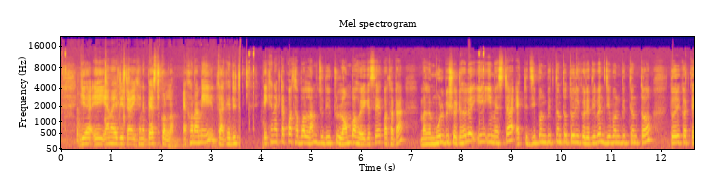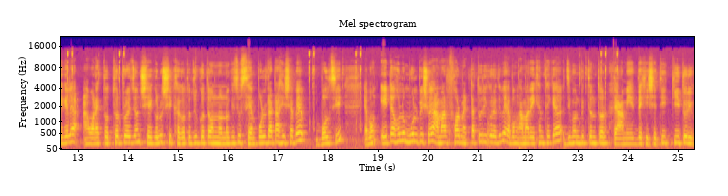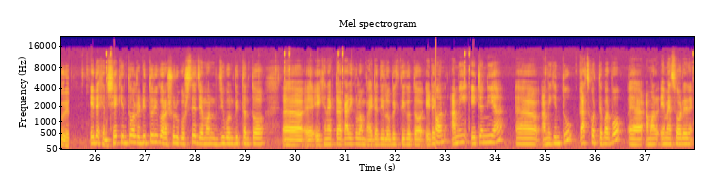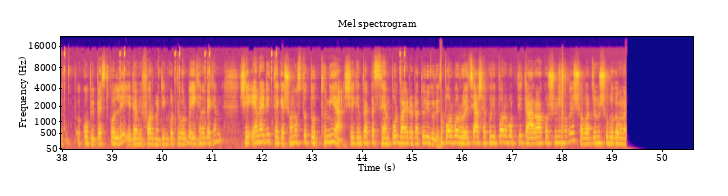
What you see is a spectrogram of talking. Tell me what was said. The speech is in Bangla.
গিয়ে এই এনআইডিটা এখানে পেস্ট করলাম। এখন আমি তাকে ডিটেল এখানে একটা কথা বললাম, যদি একটু লম্বা হয়ে গেছে কথাটা মানে মূল বিষয়টা হলো এই ইমেজটা একটি জীবন বৃত্তান্ত তৈরি করে দিবেন। জীবন বৃত্তান্ত তৈরি করতে গেলে অনেক তথ্যর প্রয়োজন, সেগুলো শিক্ষাগত যোগ্যতা, অন্য অন্য কিছু স্যাম্পল ডাটা হিসাবে বলছি। এবং এটা হলো মূল বিষয়, আমার ফরম্যাটটা তৈরি করে দিবে এবং আমার এখান থেকে জীবন বৃত্তান্তর আমি দেখি সে তি- কি তৈরি করে এই দেখেন, সে কিন্তু অলরেডি তৈরি করা শুরু করছে, যেমন জীবন বৃত্তান্ত এখানে একটা কারিকুলাম ভাইটা দিল ব্যক্তিগত, এটা আমি এটা নিয়ে আমি কিন্তু কাজ করতে পারব আমার এমএস ওয়ার্ডে কপি পেস্ট করলে এটা আমি ফরম্যাটিং করতে পারব। এখানে দেখেন, সে এনআইডি থেকে সমস্ত তথ্য নিয়ে সে কিন্তু একটা স্যাম্পল বায়োডাটা তৈরি করেছে। পর্ব রয়েছে, আশা করি পরবর্তীটা আরও আকর্ষণীয় হবে। সবার জন্য শুভকামনা।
